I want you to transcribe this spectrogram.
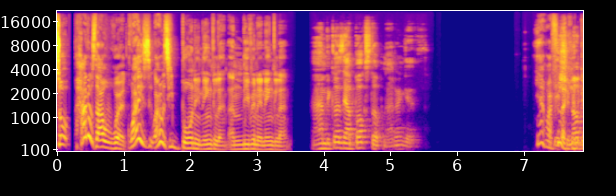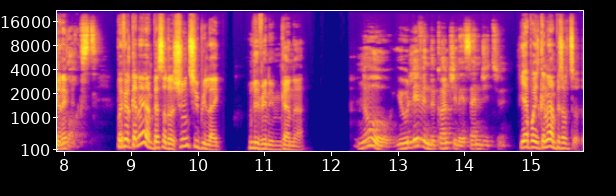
so how does that work? Why is why was he born in England and living in England? and because they are boxed up now, I don't get. Yeah, but I They feel like should you're not be Ghanaian- boxed. But if you're Ghanaian ambassador, shouldn't you be like living in Ghana? No, you live in the country they send you to. Yeah, but he's going Ghanaian ambassador to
